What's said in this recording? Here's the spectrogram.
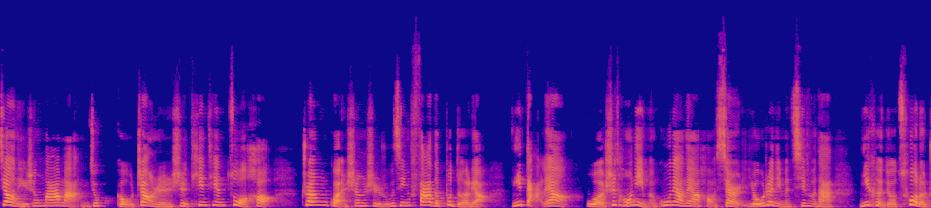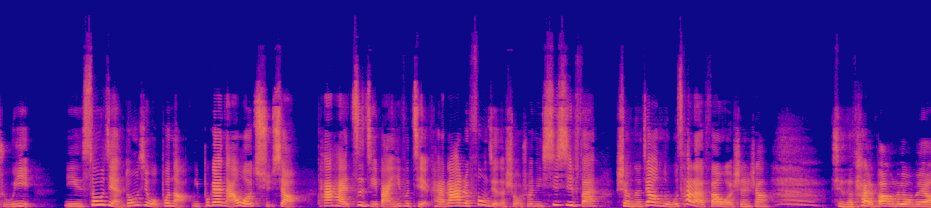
叫你一声妈妈，你就狗仗人势，天天作号，专管生事。如今发的不得了，你打量我是同你们姑娘那样好信儿，由着你们欺负她，你可就错了主意。你搜捡东西我不恼，你不该拿我取笑。他还自己把衣服解开，拉着凤姐的手说：“你细细翻，省得叫奴才来翻我身上。”写的太棒了，有没有？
